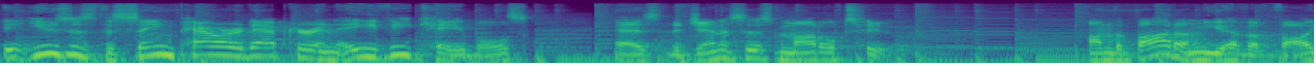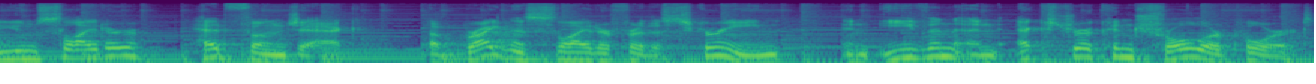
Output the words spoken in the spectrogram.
It uses the same power adapter and AV cables as the Genesis Model 2. On the bottom, you have a volume slider, headphone jack, a brightness slider for the screen, and even an extra controller port.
